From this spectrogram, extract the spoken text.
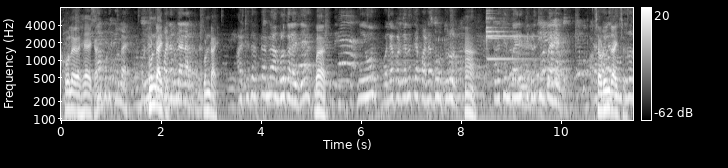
खोल हे आहे सहा का फूट खोल आहे. कुंड आहे पाण्यात ते. जायला लागत होतं. कुंड आहे. अष्टी तर त्यांना आंघोळ करायचे. बर. तिथनं येऊन ओल्या पडद्यानं त्या पाण्यात उतरून हां. इकडे तीन पायरे तिकडे तीन पायरे त्या चढून जायचं. उतरून-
